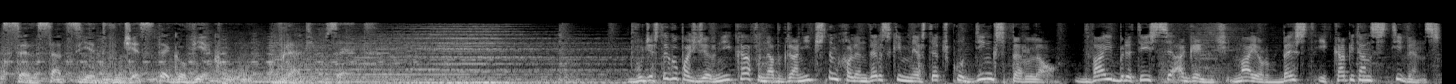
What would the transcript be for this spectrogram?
Sensacje XX wieku w Radiu Z. 20 października w nadgranicznym holenderskim miasteczku Dingsperlo dwaj brytyjscy agenci, major Best i kapitan Stevens,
